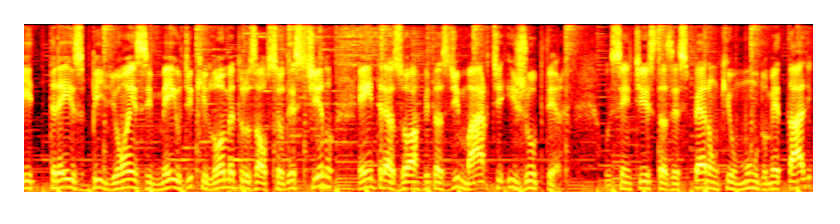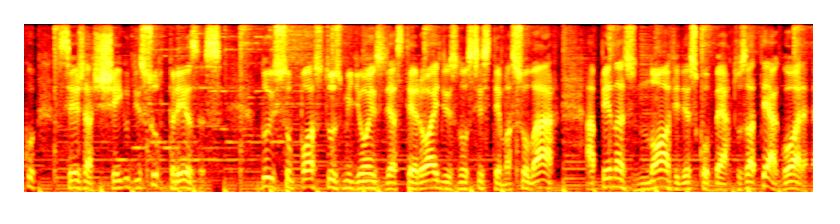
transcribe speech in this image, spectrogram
e 3 bilhões e meio de quilômetros ao seu destino entre as órbitas de Marte e Júpiter. Os cientistas esperam que o mundo metálico seja cheio de surpresas. Dos supostos milhões de asteroides no sistema solar, apenas nove descobertos até agora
